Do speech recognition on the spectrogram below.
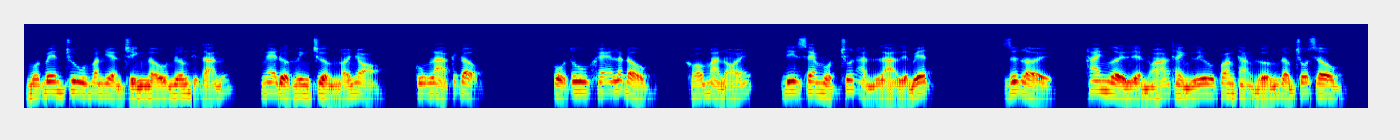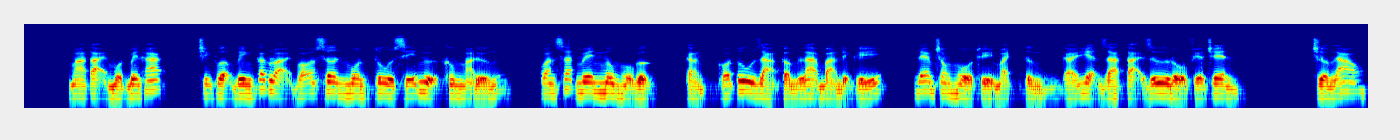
Một bên chu văn hiển chính nấu nướng thịt rắn, nghe được minh trưởng nói nhỏ, cũng là kích động. Cổ tu khẽ lắc đầu, khó mà nói, đi xem một chút hẳn là liền biết. Dứt lời, hai người liền hóa thành lưu quang thẳng hướng đầm c h ỗ sâu. Mà tại một bên khác trịnh phượng binh các loại võ sơn môn tu sĩ ngự không mà đứng, quan sát bên mông hồ vực, càng có tu giả cầm la bàn định khí, đem trong hồ thủy mạch từng cái hiện ra tại dư đổ phía trên. Trường lão,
